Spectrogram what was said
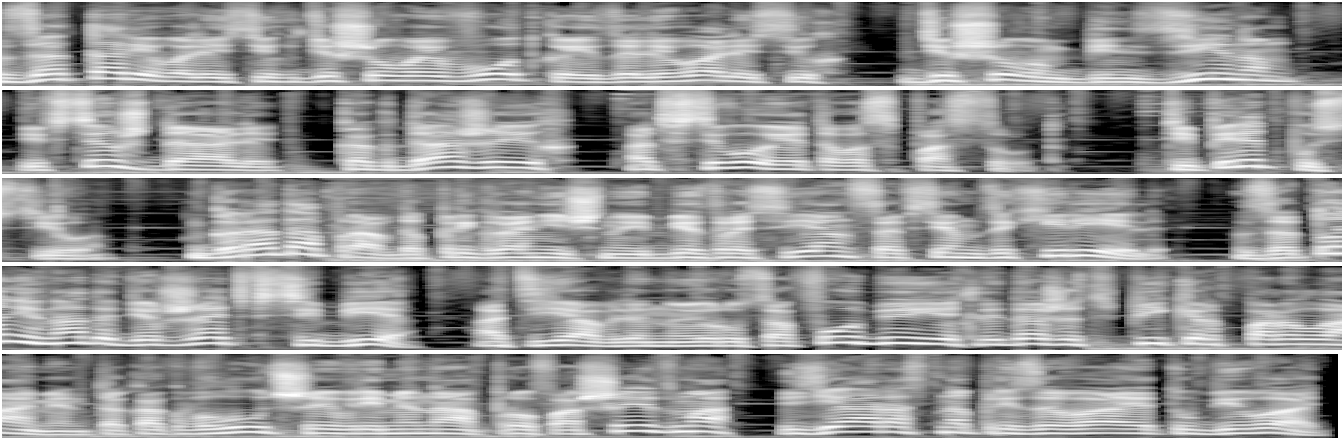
затаривались их дешевой водкой и заливались их дешевым бензином, и все ждали, когда же их от всего этого спасут. Теперь отпустила. Города, правда, приграничные без россиян совсем захерели. Зато не надо держать в себе отъявленную русофобию, если даже спикер парламента, как в лучшие времена профашизма, яростно призывает убивать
